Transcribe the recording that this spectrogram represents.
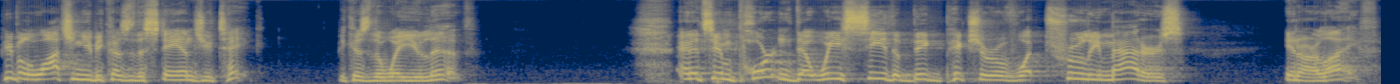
People are watching you because of the stands you take, because of the way you live. And it's important that we see the big picture of what truly matters in our life.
